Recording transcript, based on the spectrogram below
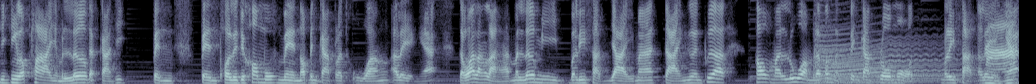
จริงๆแล้วพลายเนี่ยมันเริ่มจากการที่เป็นเป็น political movement เนาะเป็นการประท้วงอะไรอย่างเงี้ย แต่ว่าหลังๆอะมันเริ่มมีบริษัทใหญ่มาจ่ายเงินเพื่อเข้ามาร่วมแล้วก็เหมือนเป็นการโปรโมทบริษัทอะไรอย่างเงี้ย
